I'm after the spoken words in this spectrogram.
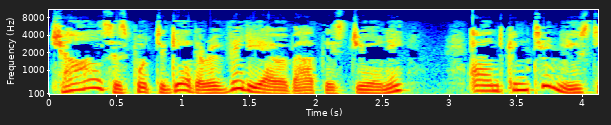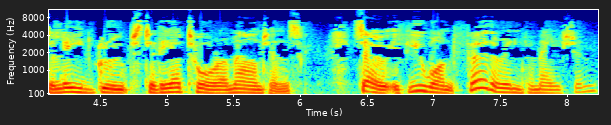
Charles has put together a video about this journey and continues to lead groups to the Atlas Mountains. So if you want further information,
